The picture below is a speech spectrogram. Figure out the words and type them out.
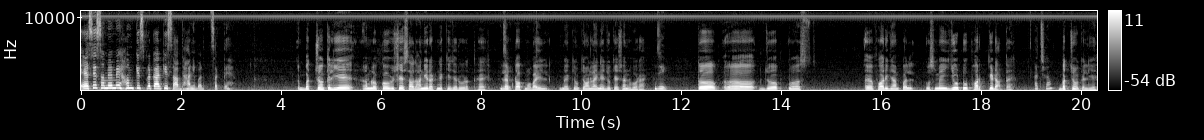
ऐसे समय में हम किस प्रकार की सावधानी बरत सकते हैं? बच्चों के लिए हम लोग को विशेष सावधानी रखने की ज़रूरत है लैपटॉप मोबाइल में क्योंकि ऑनलाइन एजुकेशन हो रहा है। जी। तो जो फॉर एग्जांपल उसमें यूट्यूब फॉर किड आता है। अच्छा। बच्चों के लिए।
